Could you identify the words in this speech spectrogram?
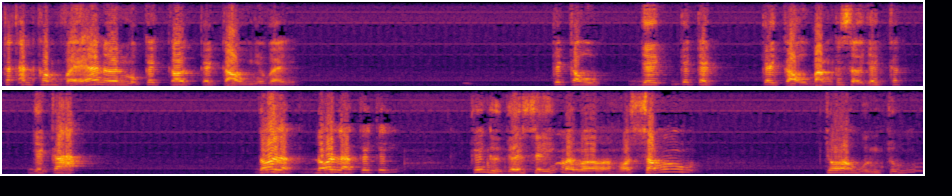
các anh không vẽ nên một cái cây, cây cầu như vậy? Cái cầu dây cái cây cây cầu bằng cái sợi dây dây cát. Đó là đó là cái cái cái người nghệ sĩ mà họ, họ sống cho quần chúng.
